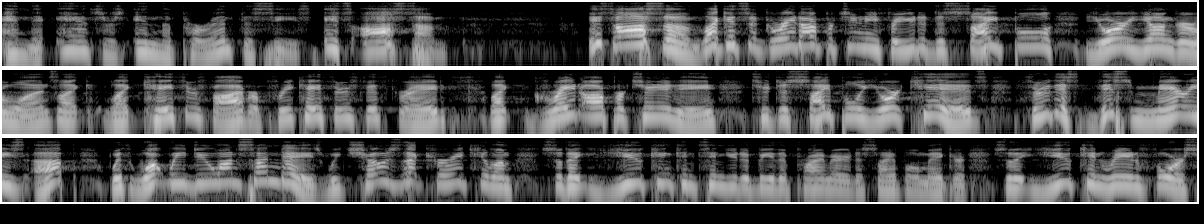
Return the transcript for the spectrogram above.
And the answer's in the parentheses. It's awesome. It's awesome. Like it's a great opportunity for you to disciple your younger ones, like, like K through five or pre K through fifth grade. Like, great opportunity to disciple your kids through this. This marries up with what we do on Sundays. We chose that curriculum so that you can continue to be the primary disciple maker, so that you can reinforce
